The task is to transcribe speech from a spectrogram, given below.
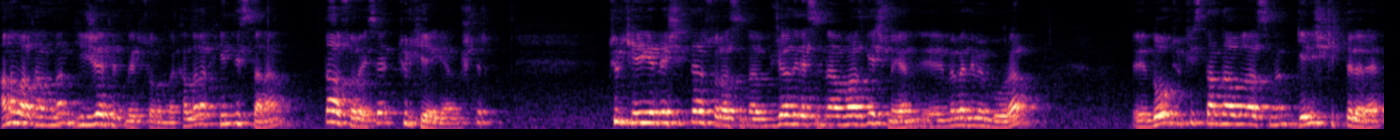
ana vatanından hicret etmek zorunda kalarak Hindistan'a daha sonra ise Türkiye'ye gelmiştir. Türkiye'ye yerleştikten sonrasında mücadelesinden vazgeçmeyen e, Mehmet Emin Buğra, e, Doğu Türkistan davasının geniş kitlelere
